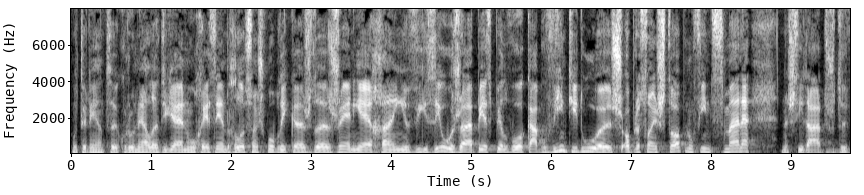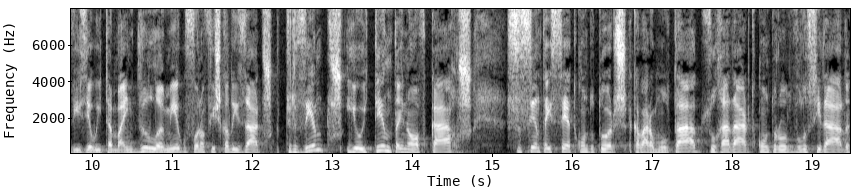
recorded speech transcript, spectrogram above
O Tenente Coronel Adriano Rezende, Relações Públicas da GNR em Viseu, já a PSP levou a cabo 22 operações stop no fim de semana. Nas cidades de Viseu e também de Lamego foram fiscalizados 389 carros. 67 condutores acabaram multados, o radar de controle de velocidade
